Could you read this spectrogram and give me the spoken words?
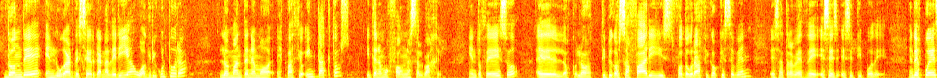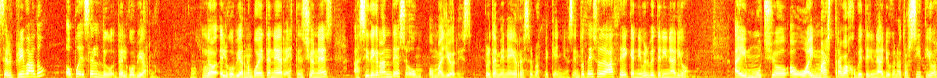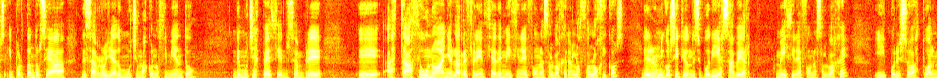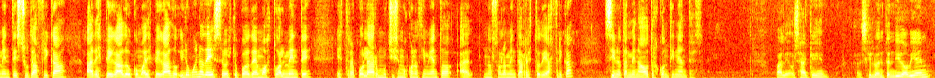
donde en lugar de ser ganadería o agricultura, los mantenemos espacios intactos y tenemos fauna salvaje. Y entonces eso, eh, los, los típicos safaris fotográficos que se ven, es a través de ese, ese tipo de... Entonces puede ser privado o puede ser de- del gobierno. Lo- el gobierno puede tener extensiones así de grandes o, o mayores, pero también hay reservas pequeñas. Entonces eso hace que a nivel veterinario hay mucho o- o hay más trabajo veterinario que en otros sitios y por tanto se ha desarrollado mucho más conocimiento de muchas especies. Siempre, eh, hasta hace unos años, la referencia de medicina de fauna salvaje eran los zoológicos, era el único sitio donde se podía saber medicina de fauna salvaje y por eso actualmente Sudáfrica ha despegado como ha despegado. Y lo bueno de eso es que podemos actualmente extrapolar muchísimos conocimientos a- no solamente al resto de África, sino también a otros continentes. Vale, o sea que, si lo he entendido bien,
